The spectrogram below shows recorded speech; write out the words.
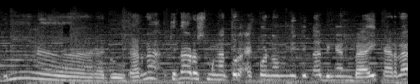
bener. Aduh, karena kita harus mengatur ekonomi kita dengan baik karena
